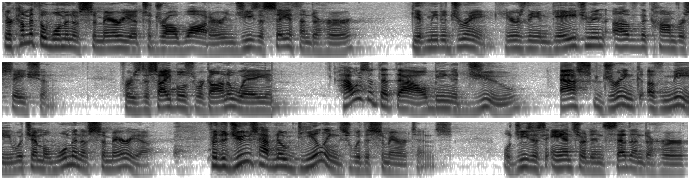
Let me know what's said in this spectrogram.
There cometh a woman of Samaria to draw water, and Jesus saith unto her, Give me to drink. Here's the engagement of the conversation. For his disciples were gone away. And how is it that thou, being a Jew, ask drink of me, which am a woman of Samaria? For the Jews have no dealings with the Samaritans. Well, Jesus answered and said unto her,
